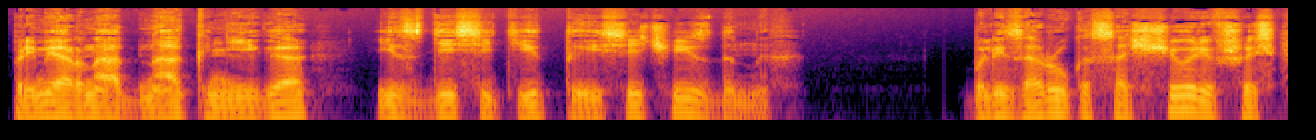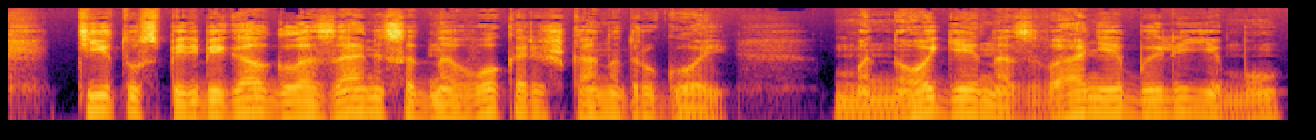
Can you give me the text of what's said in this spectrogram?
Примерно одна книга из десяти тысяч изданных. Близоруко сощурившись, Титус перебегал глазами с одного корешка на другой. Многие названия были ему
